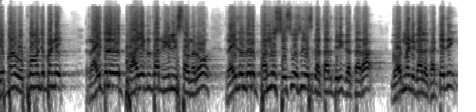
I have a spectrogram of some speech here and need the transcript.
చెప్పండి ఒప్పుకోమని చెప్పండి. రైతుల ప్రాజెక్టుల ద్వారా నీళ్ళు ఇస్తా ఉన్నారు. రైతుల ద్వారా పన్ను సెస్ వసూలు చేసి కడతారా తిరిగి కడతారా? గవర్నమెంట్ కాదు కట్టేది.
